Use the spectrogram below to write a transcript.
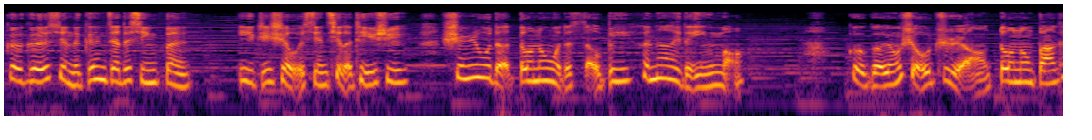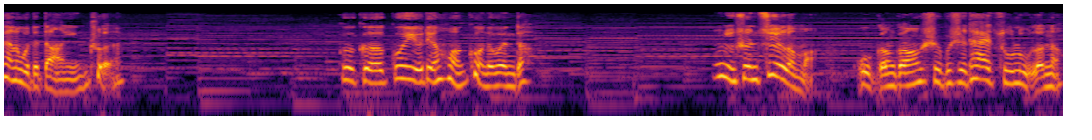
哥哥显得更加的兴奋，一只手掀起了 T 恤，深入的逗弄我的骚逼和那里的阴毛。哥哥用手指啊逗弄扒开了我的大阴唇。哥哥故意有点惶恐的问道：“你生气了吗？我刚刚是不是太粗鲁了呢？”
